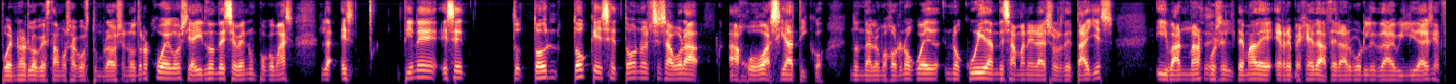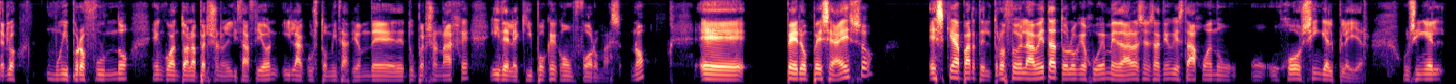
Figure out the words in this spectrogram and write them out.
pues no es lo que estamos acostumbrados en otros juegos, y ahí es donde se ven un poco más. Es, tiene ese toque ese tono, ese sabor a, juego asiático, donde a lo mejor no, no, cuidan de esa manera esos detalles y van más pues el tema de RPG, de hacer árboles de habilidades y hacerlo muy profundo en cuanto a la personalización y la customización de, tu personaje y del equipo que conformas, ¿no? Eh, pero pese a eso, es que aparte el trozo de la beta, todo lo que jugué me da la sensación que estaba jugando un, juego single player. Un, single,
